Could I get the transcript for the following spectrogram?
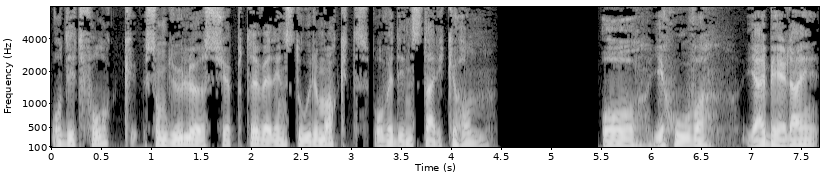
og ditt folk som du løskjøpte ved din store makt og ved din sterke hånd. Å, Jehova, jeg ber deg,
